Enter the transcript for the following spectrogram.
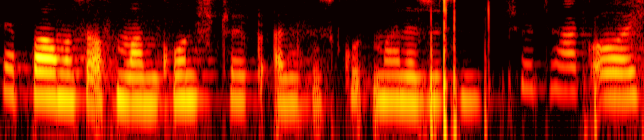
der Baum ist auf meinem Grundstück. Alles ist gut, meine Süßen. Schönen Tag euch.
